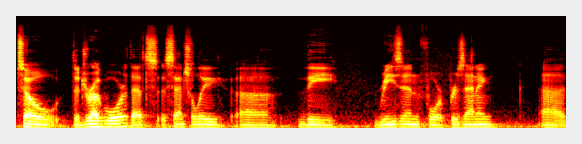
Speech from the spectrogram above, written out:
So the drug war, that's essentially uh, the reason for presenting uh,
